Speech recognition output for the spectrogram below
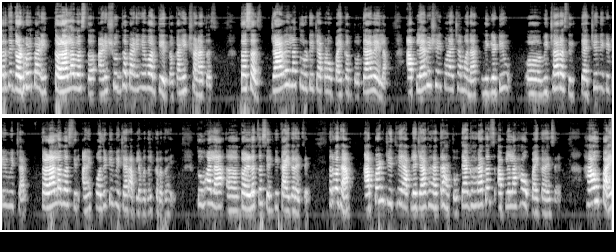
तर ते गढूळ पाणी तळाला बसतं आणि शुद्ध पाणी हे वरती येतं काही क्षणातच. तसंच ज्या वेळेला तुरटीचे आपण उपाय करतो त्यावेळेला आपल्याविषयी कोणाच्या मनात निगेटिव्ह विचार असतील त्याचे निगेटिव्ह विचार तळाला बसतील आणि पॉझिटिव्ह विचार आपल्याबद्दल करत राहील. तुम्हाला कळलंच असेल की काय करायचंय. तर बघा आपण जिथे आपल्या ज्या घरात राहतो त्या घरातच आपल्याला हा उपाय करायचा आहे. हा उपाय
